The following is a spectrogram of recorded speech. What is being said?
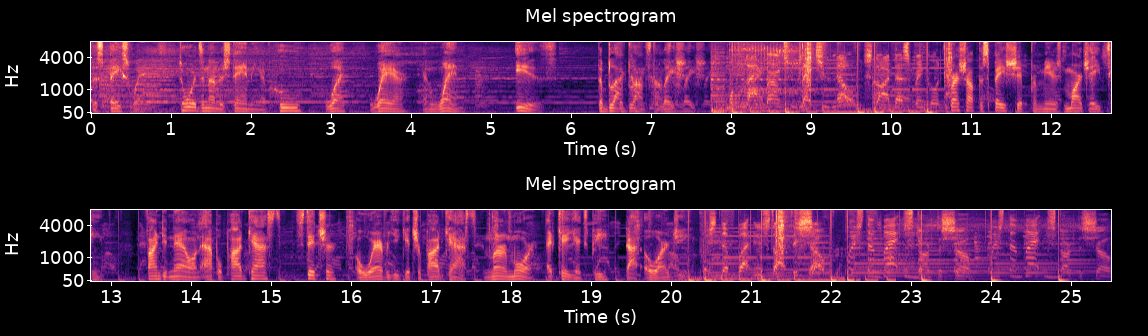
the spaceways, towards an understanding of who, what, where, and when is the Black, Constellation. Moonlight burn to let you know. Stardust. Fresh Off the Spaceship premieres March 18th. Find it now on Apple Podcasts, Stitcher, or wherever you get your podcasts, and learn more at kexp.org. Push the button, start the show. Push the button. Start the show. Push the button. show. Push the button. Start the show.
